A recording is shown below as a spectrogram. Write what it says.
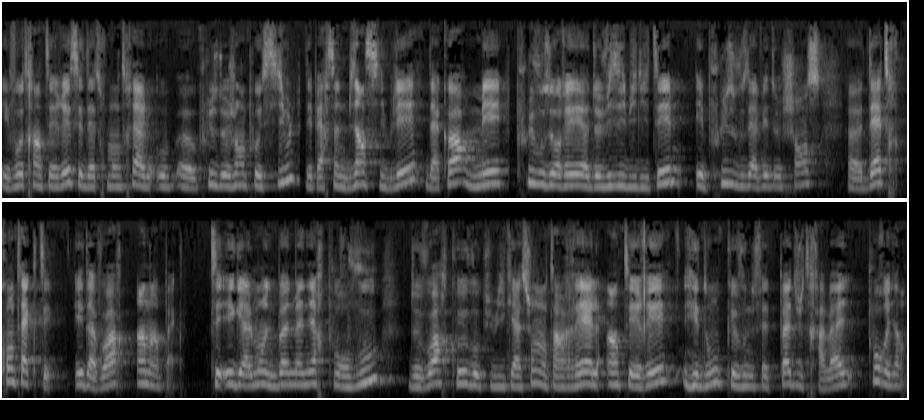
Et votre intérêt, c'est d'être montré au, plus de gens possible, des personnes bien ciblées, d'accord? Mais plus vous aurez de visibilité et plus vous avez de chances euh, d'être contacté et d'avoir un impact. C'est également une bonne manière pour vous de voir que vos publications ont un réel intérêt et donc que vous ne faites pas du travail pour rien.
